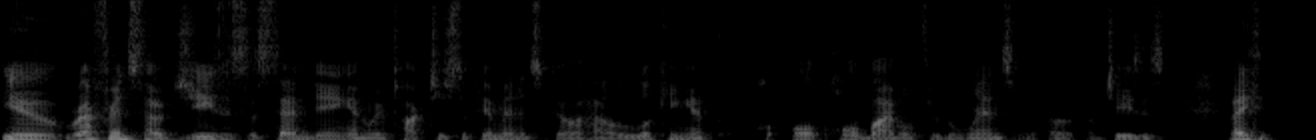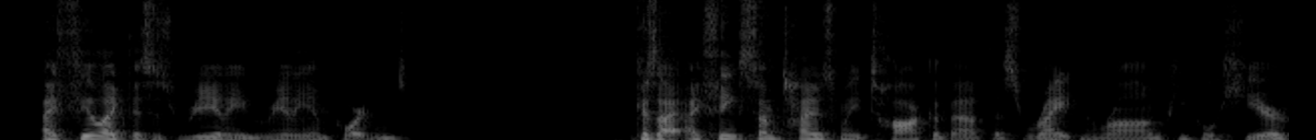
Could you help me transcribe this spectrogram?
you referenced how jesus ascending and we talked just a few minutes ago how looking at whole Bible through the lens of, of Jesus. I I feel like this is really really important because I, I, think sometimes when we talk about this right and wrong, people hear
